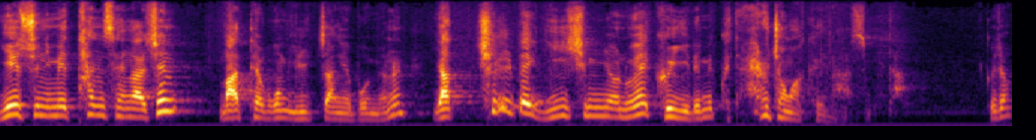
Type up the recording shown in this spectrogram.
예수님이 탄생하신 마태복음 1장에 보면은 약 720년 후에 그 이름이 그대로 정확하게 나왔습니다. 그죠?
